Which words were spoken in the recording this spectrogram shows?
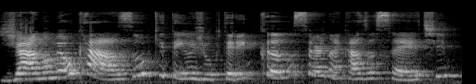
Já no meu caso, que tem o Júpiter em câncer na casa 7,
